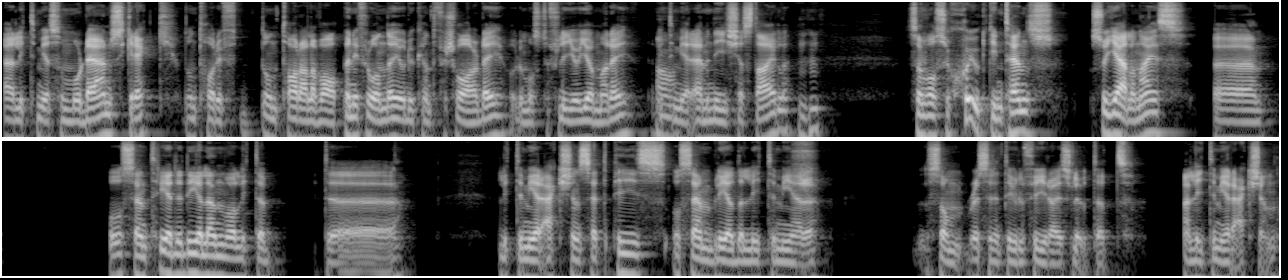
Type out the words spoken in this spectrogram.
är lite mer som modern skräck. De tar, de tar alla vapen ifrån dig och du kan inte försvara dig och du måste fly och gömma dig. Lite Ja. mer amnesia-style. Mhm. Som var så sjukt intens, så jävla nice. Eh, och sen tredje delen var lite, lite, lite mer action set piece och sen blev det lite mer som Resident Evil 4 i slutet. Lite mer action.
